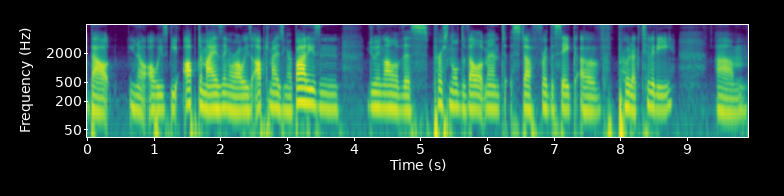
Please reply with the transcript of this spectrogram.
about, you know, always be optimizing. We're always optimizing our bodies and doing all of this personal development stuff for the sake of productivity. Um,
